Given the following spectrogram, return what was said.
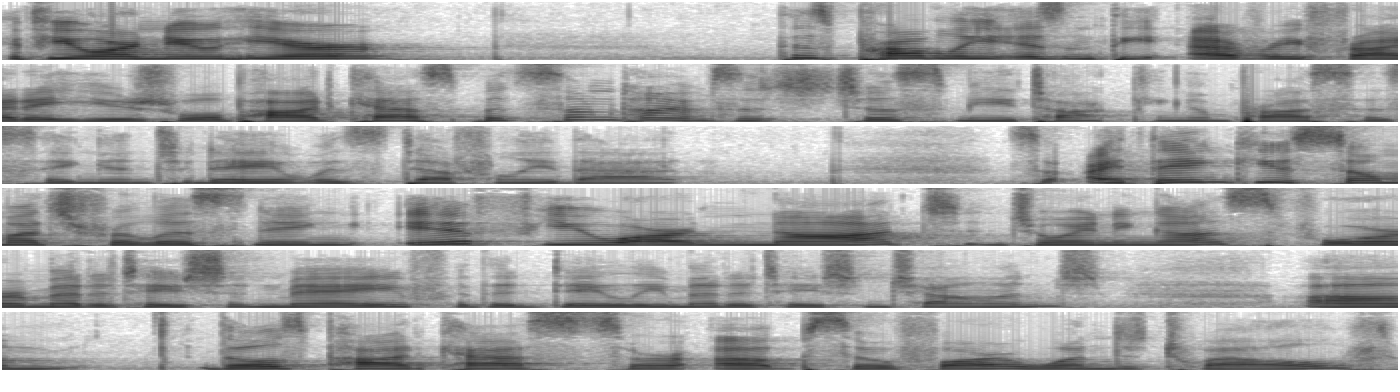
If you are new here, this probably isn't the every Friday usual podcast, but sometimes it's just me talking and processing. And today it was definitely that. So I thank you so much for listening. If you are not joining us for Meditation May for the Daily Meditation Challenge, um, those podcasts are up so far, 1 to 12.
